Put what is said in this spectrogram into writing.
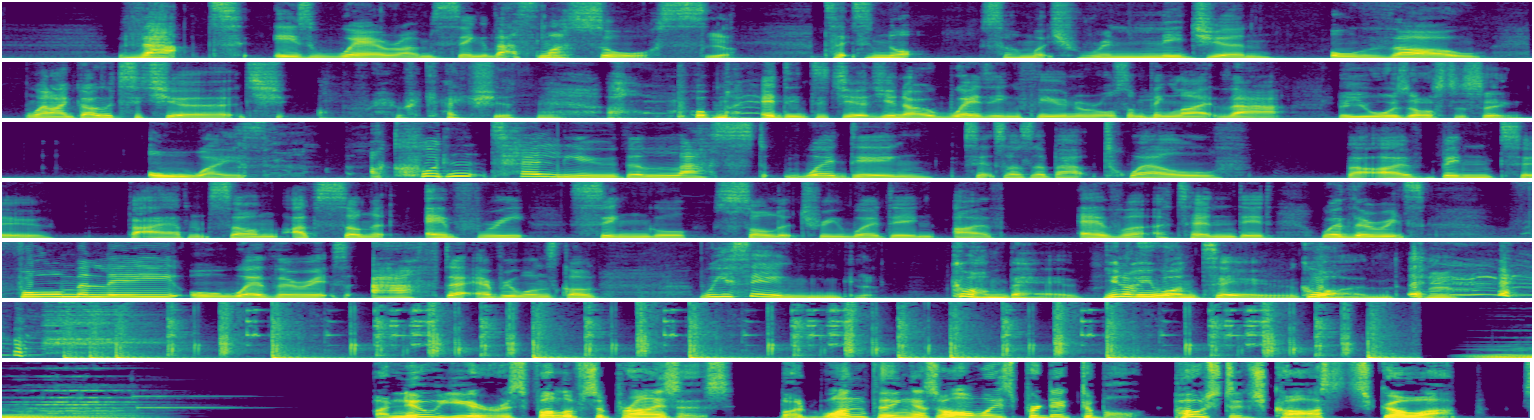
that is where I'm singing. That's my source. Yeah. So it's not so much religion, although when I go to church, on a rare occasion, hmm. I'll put my head into church, you know, wedding, funeral, something hmm. like that. Are you always asked to sing? Always. I couldn't tell you the last wedding since I was about 12 that I've been to that I haven't sung. I've sung at every single solitary wedding I've ever attended, whether it's formally or whether it's after everyone's gone, Will you sing? Yeah. Come on, babe. You know you want to. Go on. A new year is full of surprises, but one thing is always predictable postage costs go up.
